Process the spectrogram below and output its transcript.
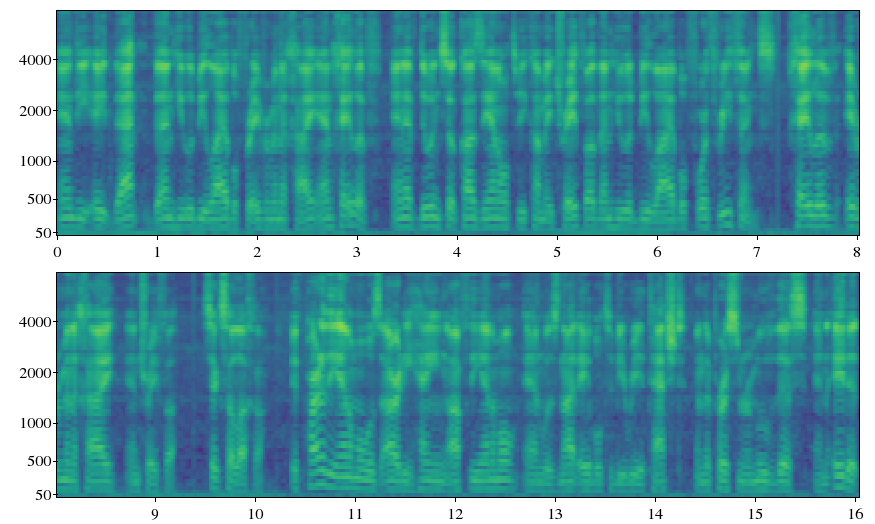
and he ate that, then he would be liable for Aver Menachai and Chalev. And if doing so caused the animal to become a treifa, then he would be liable for three things Chalev, Aver Menachai, and treifa. Six halacha. If part of the animal was already hanging off the animal and was not able to be reattached, and the person removed this and ate it,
